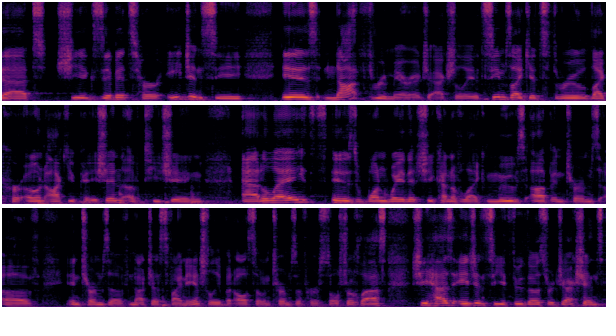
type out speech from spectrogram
that she exhibits her agency is not through marriage actually it seems like it's through like her own occupation of teaching Adelaide is one way that she kind of like moves up in terms of in terms of not just financially but also in terms of her social class. She has agency through those rejections.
